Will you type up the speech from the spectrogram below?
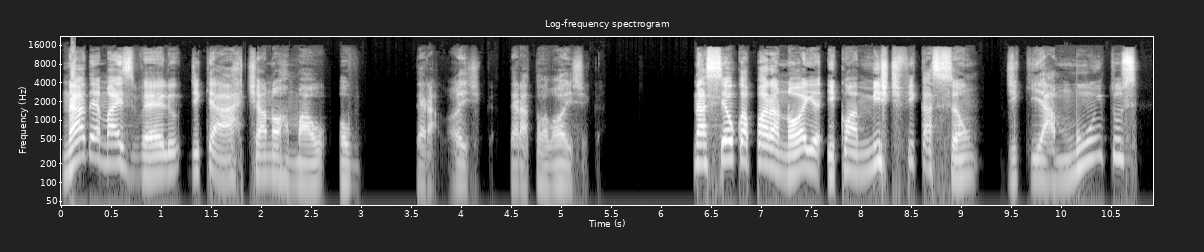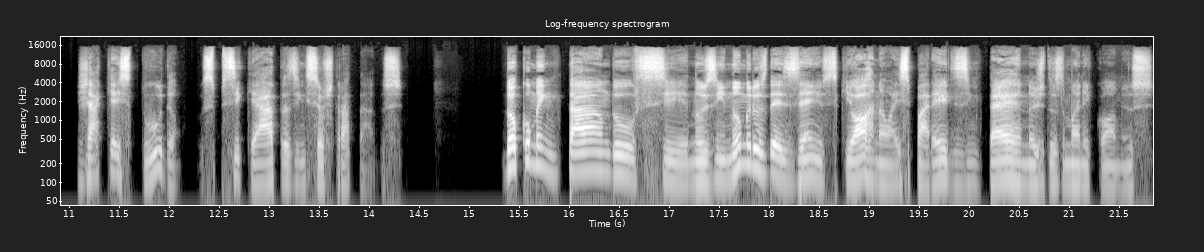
nada é mais velho do que a arte anormal ou teratológica. Nasceu com a paranoia e com a mistificação de que há muitos já que a estudam, os psiquiatras em seus tratados. Documentando-se nos inúmeros desenhos que ornam as paredes internas dos manicômios.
